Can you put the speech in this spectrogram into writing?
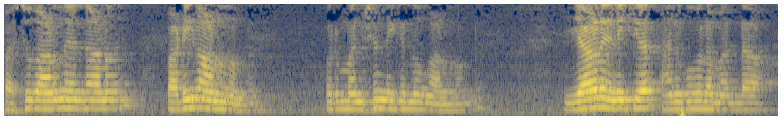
പശു കാണുന്ന എന്താണ്? പടി കാണുന്നുണ്ട്. ഒരു മനുഷ്യൻ നിൽക്കുന്നതും കാണുന്നുണ്ട്. ഇയാൾ എനിക്ക് അനുകൂലമല്ല.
